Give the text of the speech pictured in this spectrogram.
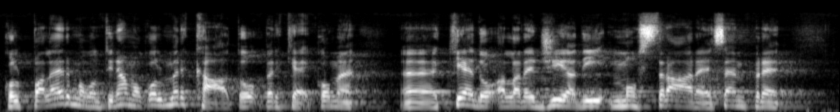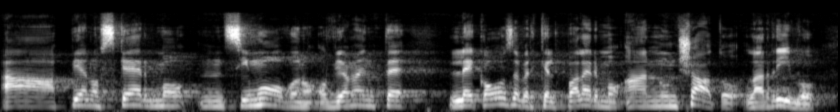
col Palermo continuiamo col mercato perché come eh, chiedo alla regia di mostrare sempre a pieno schermo mh, si muovono ovviamente le cose perché il Palermo ha annunciato l'arrivo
